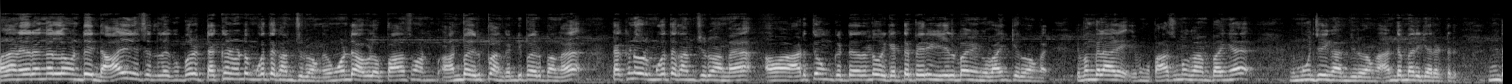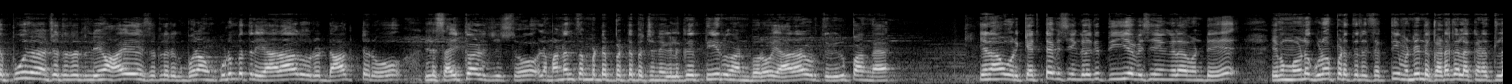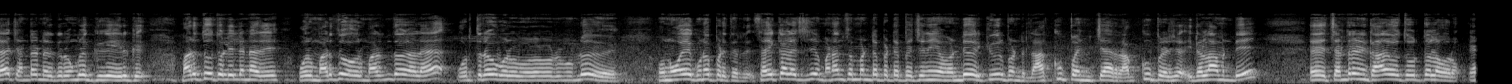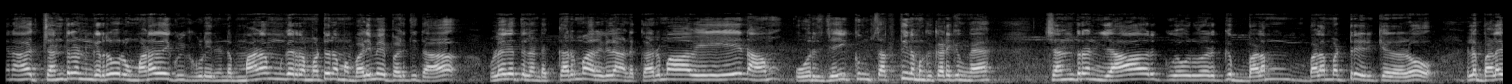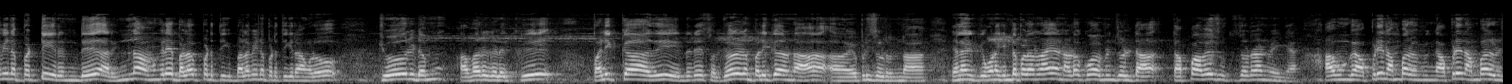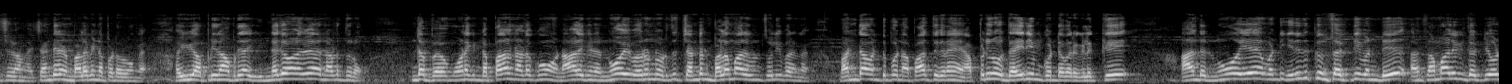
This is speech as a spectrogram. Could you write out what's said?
பல நேரங்களில் வந்து இந்த ஆயுள் நட்சத்திரத்தில் இருக்கும்போது டக்குன்னு வந்து முகத்தை காமிச்சிடுவாங்க இவங்க வந்து அவ்வளோ பாசம் அன் அன்பாக இருப்பாங்க கண்டிப்பாக இருப்பாங்க. டக்குன்னு ஒரு முகத்தை காமிச்சிடுவாங்க அவங்க அடுத்தவங்க கிட்ட இருந்து ஒரு கெட்ட பேரும் இயல்பாக இவங்க வாங்கிக்கிடுவாங்க இவங்களாலே இவங்க பாசமும் காமிப்பாங்க. மூஞ்சையும் காமிச்சிடுவாங்க அந்த மாதிரி கேரக்டர் இந்த பூஜை நட்சத்திரத்துலேயும் ஆயுத நட்சத்திரத்தில் இருக்கும்போது அவங்க குடும்பத்தில் யாராவது ஒரு டாக்டரோ இல்லை சைக்காலஜிஸ்டோ இல்லை மனம் சம்பந்தப்பட்ட பிரச்சனைகளுக்கு தீர்வு காண்போரோ யாராவது ஒருத்தர் இருப்பாங்க. ஏன்னா ஒரு கெட்ட விஷயங்களுக்கு தீய விஷயங்களை வந்து இவங்க வந்து குணப்படுத்துகிற சக்தி வந்து இந்த கடக லக்கணத்தில் சந்திரன் இருக்கிறவங்களுக்கு இருக்குது மருத்துவ தொழில் என்னது? ஒரு மருத்துவ ஒரு மருந்தால் ஒருத்தர் ஒரு ஒரு- ஒரு வந்து உன் நோயை குணப்படுத்துறது. சைக்காலஜி மனம் சம்பந்தப்பட்ட பிரச்சனையை வந்து க்யூர் பண்ணுறது அக்கு பஞ்சர் அக்கு ப்ரெஷர் இதெல்லாம் வந்து சந்திரன் கால தூரத்தில் வரும். ஏன்னா சந்திரனுங்கிற ஒரு மனதை குறிக்கக்கூடியது. இந்த மனம்ங்கிறத மட்டும் நம்ம வலிமைப்படுத்திட்டா உலகத்தில் அந்த கர்மா இருக்குல்ல அந்த கர்மாவையே நாம் ஒரு ஜெயிக்கும் சக்தி நமக்கு கிடைக்குங்க. சந்திரன் யாருக்கு ஒருவருக்கு பலம் பலமற்று இருக்கிறாரோ இல்லை பலவீனப்பட்டு இருந்து அது இன்னும் அவங்களே பலப்படுத்தி பலவீனப்படுத்திக்கிறாங்களோ ஜோரிடம் அவர்களுக்கு பலிக்காது என்றே சொல் ஜோதிடம் பழிக்காதுன்னா எப்படி சொல்கிறேன்னா எனக்கு உனக்கு இந்த பலன் நடக்கும் அப்படின்னு சொல்லிட்டா தப்பாகவே சுற்றி சொல்கிறான்னு வைங்க. அவங்க அப்படியே நம்ப இவங்க அப்படியே நம்ப ஆரம்பிச்சிருவாங்க சண்டையன் பலவீனப்படுறவங்க. ஐயோ அப்படிதான் அப்படிதான். நிஜமானவே நடந்துடும் இந்த ப- உனக்கு இந்த பலன் நடக்கும். நாளைக்கு இந்த நோய் வரும்னு ஒருத்தர் சண்டன் பலமாக இருக்குன்னு சொல்லி பாருங்க. வண்டா வந்துட்டு போய் நான் பார்த்துக்கிறேன் அப்படின்னு ஒரு தைரியம் கொண்டவர்களுக்கு அந்த நோயே வந்துட்டு எதிர்க்கும் சக்தி வந்து அது சமாளிக்கும் சக்தியோட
